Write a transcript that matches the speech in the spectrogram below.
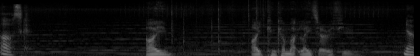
Ask. I. I can come back later if you. No.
